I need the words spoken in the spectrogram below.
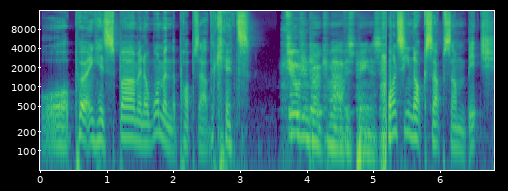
or putting his sperm in a woman that pops out the kids. Children don't come out of his penis. Once he knocks up some bitch,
